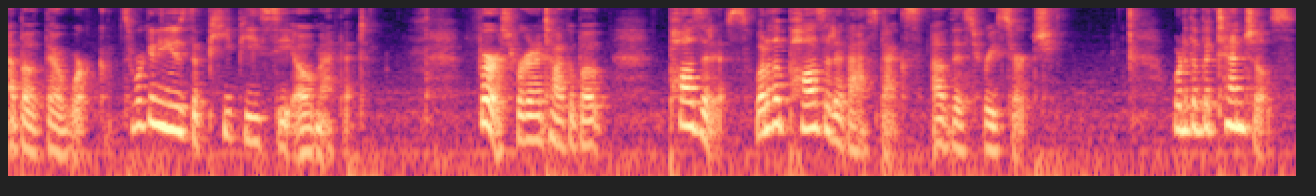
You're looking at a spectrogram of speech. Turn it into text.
about their work. So we're going to use the PPCO method. First, we're going to talk about positives. What are the positive aspects of this research? What are the potentials?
